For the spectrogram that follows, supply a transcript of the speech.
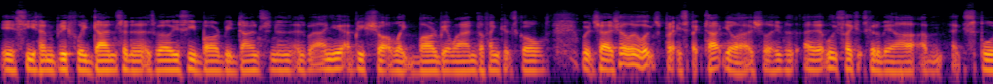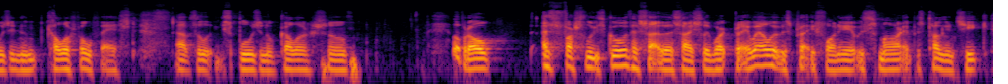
You see him briefly dancing in it as well. You see Barbie dancing in it as well, and you get a brief shot of like Barbie Land, I think it's called, which actually looks pretty spectacular. Actually, uh, it looks like it's going to be a, a explosion, colourful fest, absolute explosion of colour. So overall, as first looks go, this, this actually worked pretty well. It was pretty funny. It was smart. It was tongue in cheek.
